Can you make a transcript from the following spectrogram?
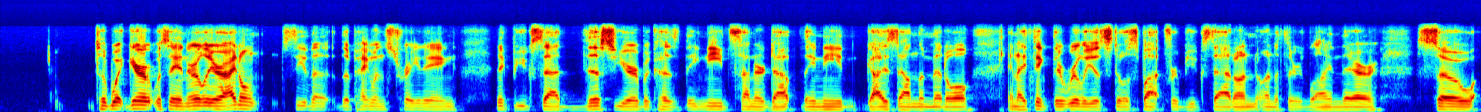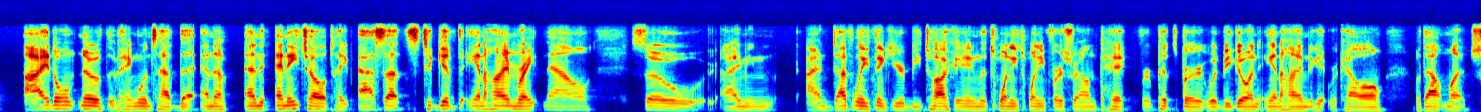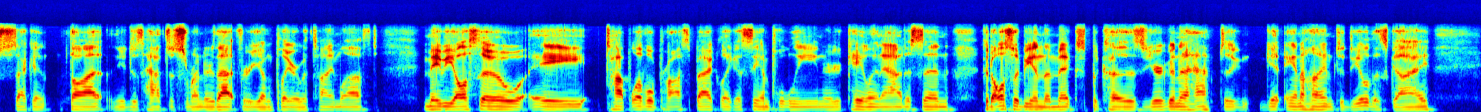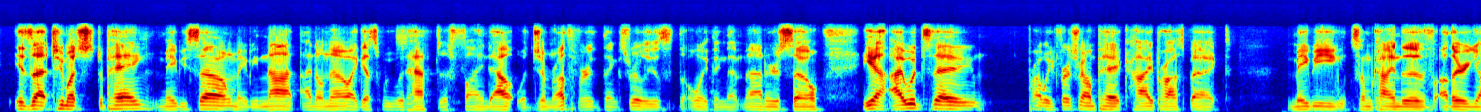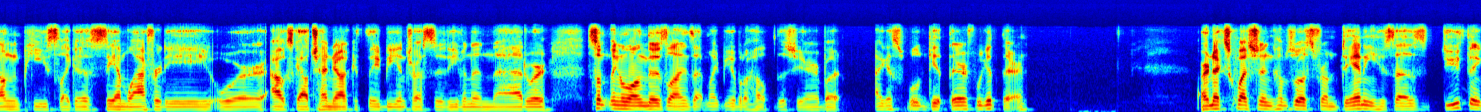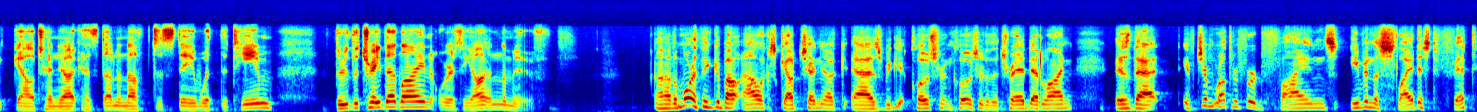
to what Garrett was saying earlier, I don't see the the Penguins trading Nick Bjugstad this year because they need center depth. They need guys down the middle, and I think there really is still a spot for Bjugstad on on a third line there. So I don't know if the Penguins have the NHL type assets to give to Anaheim right now. So I mean, I definitely think you'd be talking the 2020 first round pick for Pittsburgh would be going to Anaheim to get Rakell without much second thought. You just have to surrender that for a young player with time left maybe also a top level prospect like a Sam Poulin or Calen Addison could also be in the mix because you're going to have to get Anaheim to deal this guy. Is that too much to pay? Maybe so, maybe not. I don't know. I guess we would have to find out what Jim Rutherford thinks really is the only thing that matters. So, yeah, I would say probably first round pick, high prospect maybe some kind of other young piece like a Sam Lafferty or Alex Galchenyuk if they'd be interested even in that or something along those lines that might be able to help this year. But I guess we'll get there if we get there. Our next question comes to us from Danny, who says, "Do you think Galchenyuk has done enough to stay with the team through the trade deadline, or is he on the move?" Uh, the more I think about Alex Galchenyuk as we get closer and closer to the trade deadline, is that if Jim Rutherford finds even the slightest fit,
